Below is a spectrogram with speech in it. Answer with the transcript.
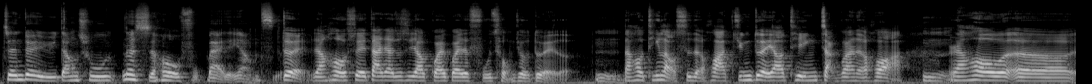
针对于当初那时候腐败的样子，对，然后所以大家就是要乖乖的服从就对了。嗯，然后听老师的话，军队要听长官的话，嗯，然后呃，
